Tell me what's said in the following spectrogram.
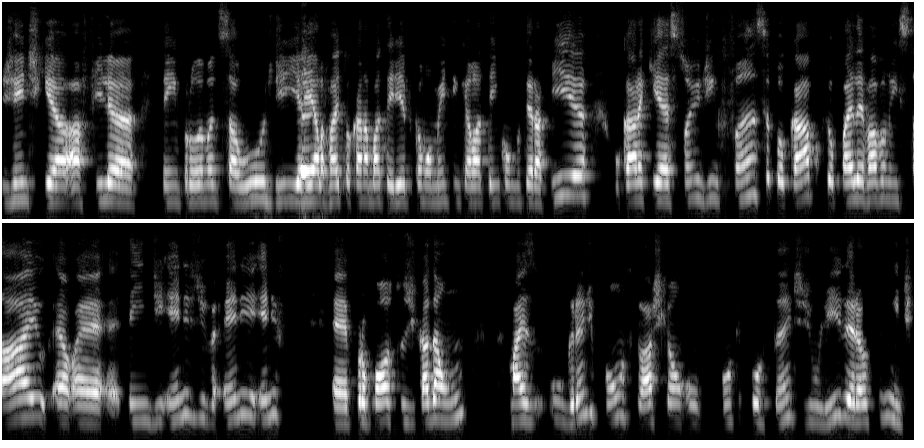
gente que a, a, filha tem problema de saúde e aí ela vai tocar na bateria porque é o momento em que ela tem como terapia. O cara que é sonho de infância tocar porque o pai levava no ensaio. É, é, é tem de N, N, N é, propósitos de cada um. Mas o grande ponto, que eu acho que é um, um ponto importante de um líder, é o seguinte:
